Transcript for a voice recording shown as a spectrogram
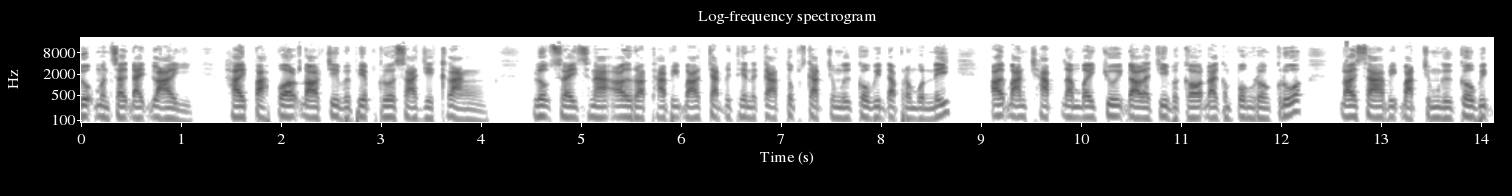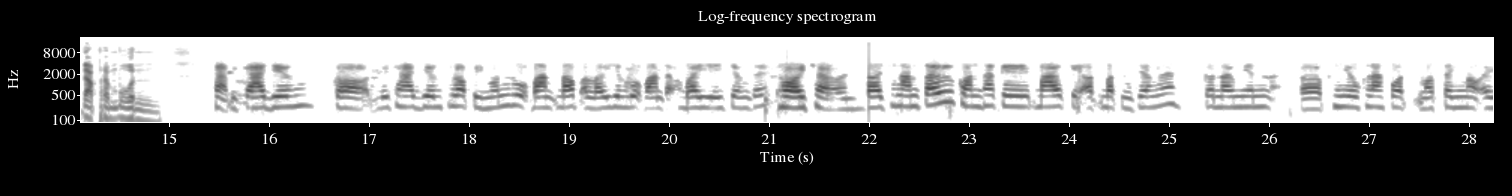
លក់មិនសូវដាច់ឡើយហើយប៉ះពាល់ដល់ជីវភាពគ្រួសារជាខ្លាំងលោកស្រីស្នើឲ្យរដ្ឋាភិបាលចាត់វិធានការទប់ស្កាត់ជំងឺ Covid-19 នេះឲ្យបានឆាប់ដើម្បីជួយដល់អាជីវករដែលកំពុងរងគ្រោះដោយសារវិបត្តិជំងឺ Covid-19 ថាវិការយើង ក៏ដូចថាយើងធ្លាប់ពីមុនលក់បាន10ឥឡូវយើងលក់បានតែ3អីចឹងទៅថយច្រើនឆ្នាំទៅគាត់ថាគេបើកគេអត់បិទអញ្ចឹងណាក៏នៅមានភ្ញៀវខ្លះគាត់មកទិញមកអី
